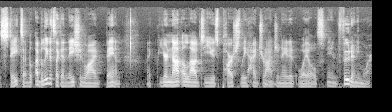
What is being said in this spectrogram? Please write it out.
states. I, be- I believe it's like a nationwide ban. Like you're not allowed to use partially hydrogenated oils in food anymore.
